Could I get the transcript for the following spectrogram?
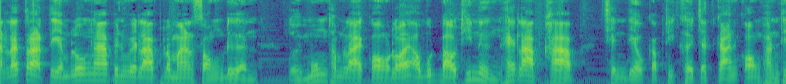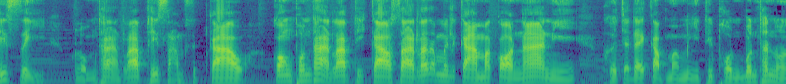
นและตระเตรียมล่วงหน้าเป็นเวลาประมาณ 2 เดือน โดยมุ่งทำลายกองร้อยอาวุธเบาที่ 1 ให้ราบคาบ เช่นเดียวกับที่เคยจัดการกองพันที่ 4กรมทหารราบที่ 39 กองพลทหารราบที่9สหรัฐอเมริกามาก่อนหน้านี้ เพื่อจะได้กลับมามีอิทธิพลบนถนน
